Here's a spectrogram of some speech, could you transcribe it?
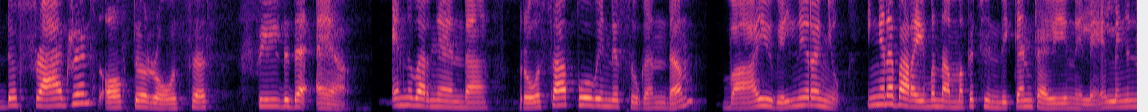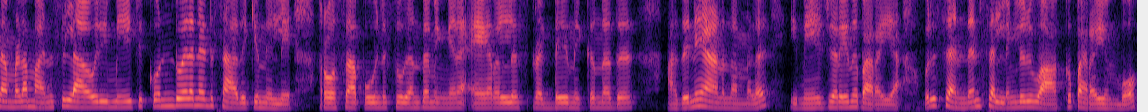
The fragrance of the roses filled the air എന്ന് പറഞ്ഞാൽ എന്താ? റോസാപ്പൂവിന്റെ സുഗന്ധം വായുവിൽ നിറഞ്ഞു. ഇങ്ങനെ പറയുമ്പോൾ നമുക്ക് ചിന്തിക്കാൻ കഴിയുന്നില്ലേ? അല്ലെങ്കിൽ നമ്മുടെ മനസ്സിൽ ആ ഒരു ഇമേജ് കൊണ്ടുവരാനായിട്ട് സാധിക്കുന്നില്ലേ? റോസാപ്പൂവിന്റെ സുഗന്ധം ഇങ്ങനെ എയറിൽ സ്പ്രെഡ് ചെയ്ത് നിൽക്കുന്നത്? അതിനെയാണ് നമ്മൾ ഇമേജറി എന്ന് പറയുക. ഒരു സെന്റൻസ് അല്ലെങ്കിൽ ഒരു വാക്ക് പറയുമ്പോൾ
